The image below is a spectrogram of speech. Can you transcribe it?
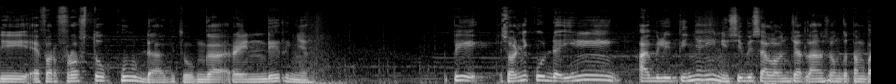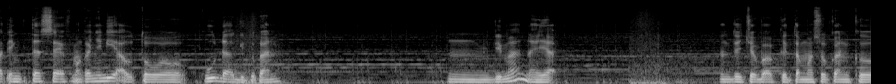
di Everfrost tuh kuda gitu nggak rendernya. Tapi soalnya kuda ini ability-nya ini sih bisa loncat langsung ke tempat yang kita save makanya dia auto kuda gitu kan. Hmm gimana ya? Nanti coba kita masukkan ke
